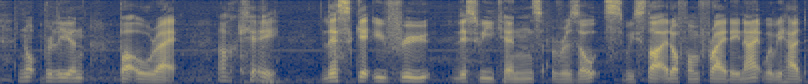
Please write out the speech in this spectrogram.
Not brilliant, but all right. Okay, let's get you through this weekend's results. We started off on Friday night where we had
